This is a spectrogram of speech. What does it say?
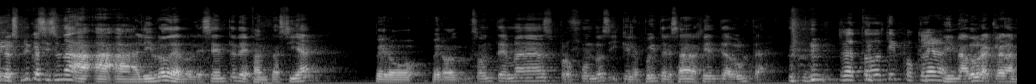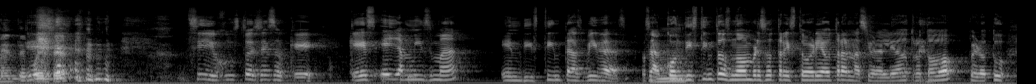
Sí. lo explico así suena a, a- a libro de adolescente de fantasía, pero, pero son temas profundos y que le puede interesar a la gente adulta. O sea, todo tipo, claro. Inmadura, claramente, puede ser. Sí, justo es eso, que, que es ella misma en distintas vidas. O sea, con distintos nombres, otra historia, otra nacionalidad, otro todo, pero tú. O sea,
